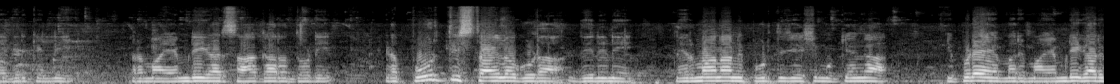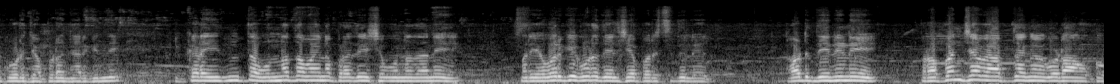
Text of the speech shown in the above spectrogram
దగ్గరికి వెళ్ళి మరి మా ఎండీ గారి సహకారంతో ఇక్కడ పూర్తి స్థాయిలో కూడా దీనిని నిర్మాణాన్ని పూర్తి చేసి ముఖ్యంగా ఇప్పుడే మరి మా ఎండి గారికి కూడా చెప్పడం జరిగింది. ఇక్కడ ఇంత ఉన్నతమైన ప్రదేశం ఉన్నదని మరి ఎవరికి కూడా తెలిసే పరిస్థితి లేదు. కాబట్టి దీనిని ప్రపంచవ్యాప్తంగా కూడా ఒక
